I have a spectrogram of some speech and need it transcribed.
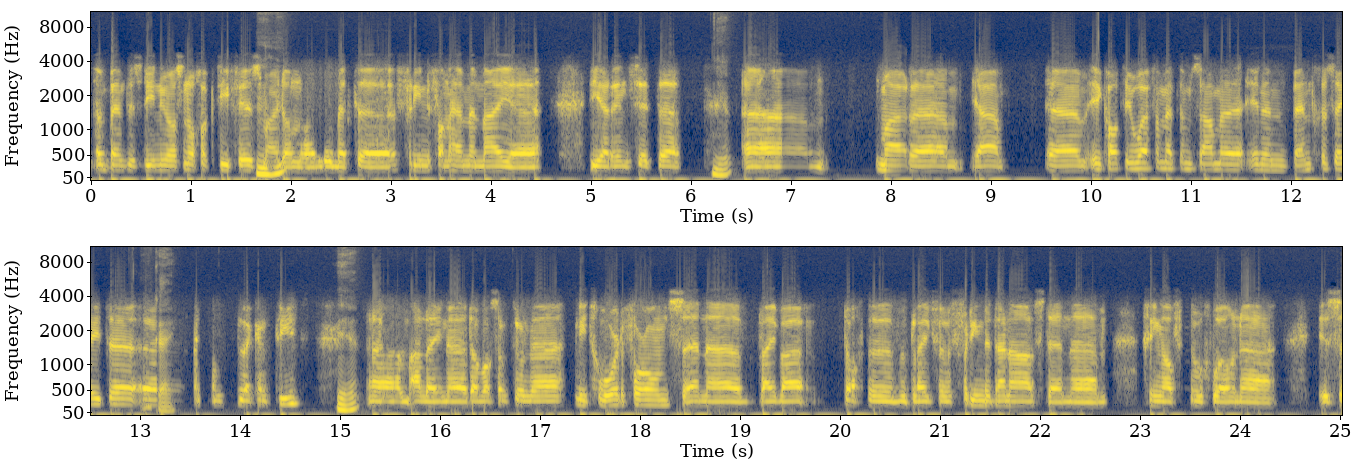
een band is die nu alsnog actief is. Mm -hmm. Maar dan met vrienden van hem en mij die erin zitten. Ja. Um, maar um, ja, ik had heel even met hem samen in een band gezeten. Okay. Black and Teeth. Ja. Um, alleen uh, dat was hem toen uh, niet geworden voor ons. En uh, wij dachten we blijven vrienden daarnaast. En um, gingen af en toe gewoon is,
